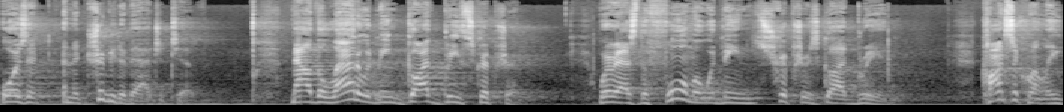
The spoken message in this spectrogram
or is it an attributive adjective? Now, the latter would mean God breathed scripture, whereas the former would mean scripture is God breathed. Consequently,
